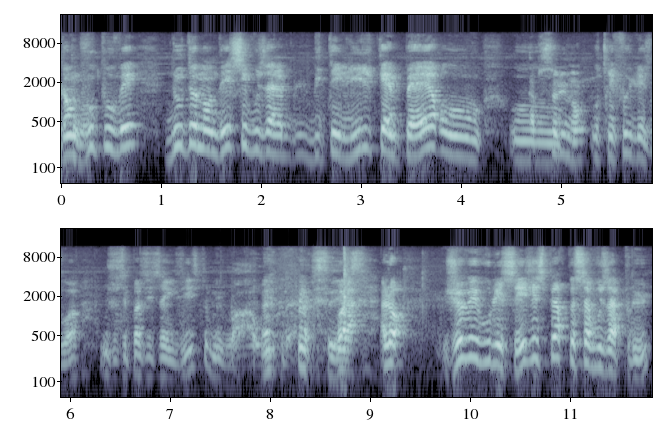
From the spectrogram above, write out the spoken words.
Donc vous pouvez nous demander si vous habitez Lille, Quimper ou. Ou, Absolument. ou Trifouille-les-Oies. Je ne sais pas si ça existe, mais voilà. Bah voilà. Alors, je vais vous laisser, j'espère que ça vous a plu.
